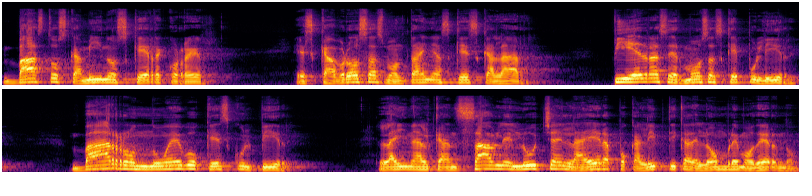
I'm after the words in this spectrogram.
vastos caminos que recorrer, escabrosas montañas que escalar, piedras hermosas que pulir, barro nuevo que esculpir, la inalcanzable lucha en la era apocalíptica del hombre moderno.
